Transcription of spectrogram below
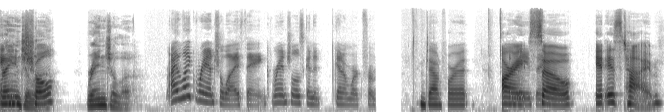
Angel. Rangela. I like Rantula, I think. Rantula's gonna gonna work for me. I'm down for it. All right, Amazing. so it is time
